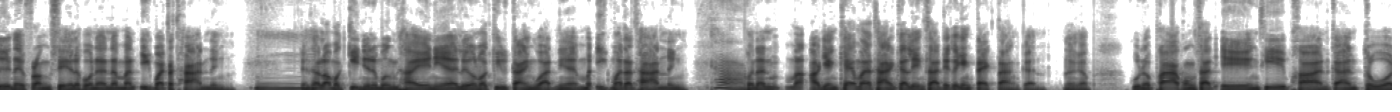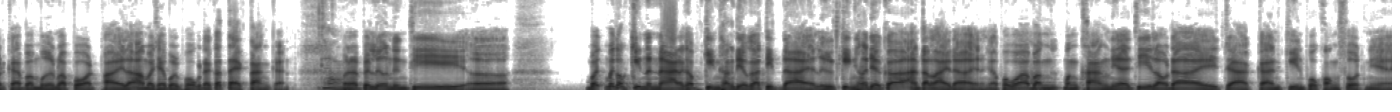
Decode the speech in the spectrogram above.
หรือในฝรั่งเศสแล้วพวกนั้นนะมันอีกมาตรฐานหนึ่งอืมแต่ถ้าเรามากินอยู่ในเมืองไทยเนี่ยหรือว่ามากินอยู่ต่างจังหวัดเนี่ยมันอีกมาตรฐานหนึ่งค่ะเพราะฉะนั้นเอาอย่างแค่มาตรฐานการเลี้ยงสัตว์เนี่ยก็ยังแตกต่างกันนะครับ คุณภาพของสัตว์เองที่ผ่านการตรวจการประเมินว่าปลอดภัย แล้วเอามาใช้บริโภคได้ก็แตกต่างกันค่ะเพราะฉะนั้นเป็นเรื่องหนึ่งที่เอ่อ ไม่ไม่ต้องกินนานๆนะครับกินครั้งเดียวก็ติดได้ หรือกินครั้งเดียวก็อันตรายได้นะครับ เพราะว่าค่ะบางบางครั้งเนี่ยที่เราได้จากการกินพวกของสดเนี่ย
